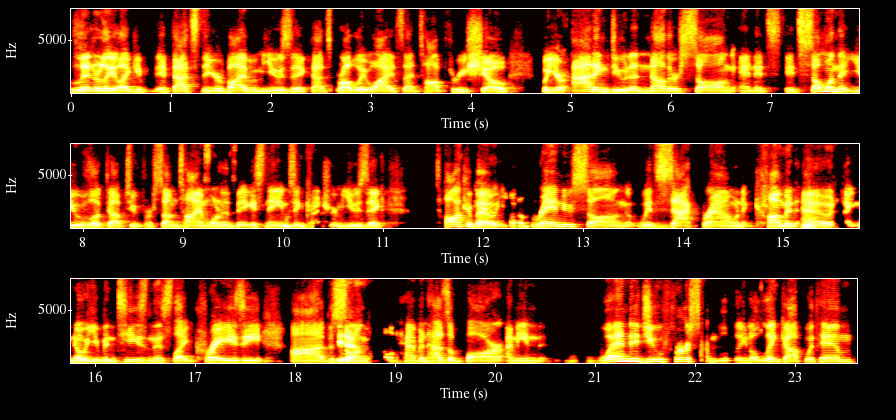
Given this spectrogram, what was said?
literally like if, if that's the your vibe of music, that's probably why it's that top three show. But you're adding, dude, another song, and it's it's someone that you've looked up to for some time, one of the biggest names in country music. Talk about you got a brand new song with Zac Brown coming out. I know you've been teasing this like crazy. Uh, the song yeah. called "Heaven Has a Bar." I mean, when did you first you know link up with him?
